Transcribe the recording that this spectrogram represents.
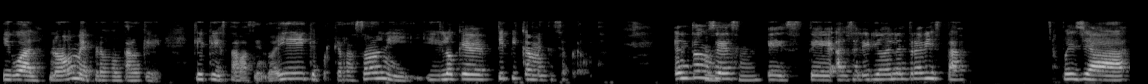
igual, ¿no? Me preguntaron qué, qué, qué estaba haciendo ahí, qué por qué razón y, y, lo que típicamente se pregunta. Entonces, este, al salir yo de la entrevista, pues ya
